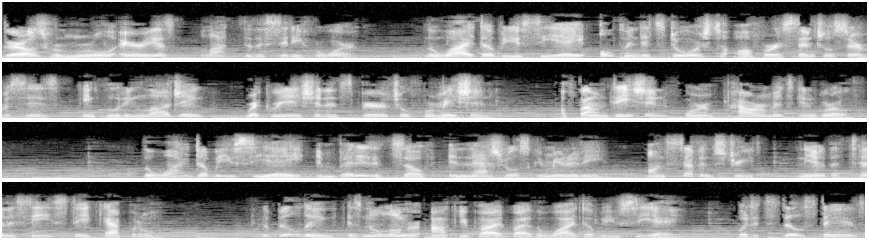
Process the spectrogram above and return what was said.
Girls from rural areas flocked to the city for work. The YWCA opened its doors to offer essential services, including lodging, recreation, and spiritual formation, a foundation for empowerment and growth. The YWCA embedded itself in Nashville's community on 7th Street near the Tennessee State Capitol. The building is no longer occupied by the YWCA, but it still stands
